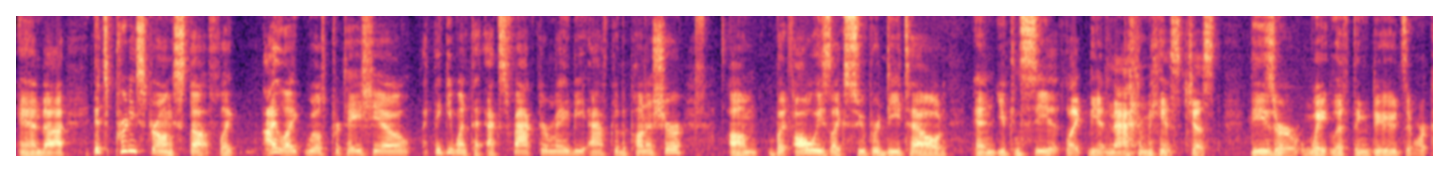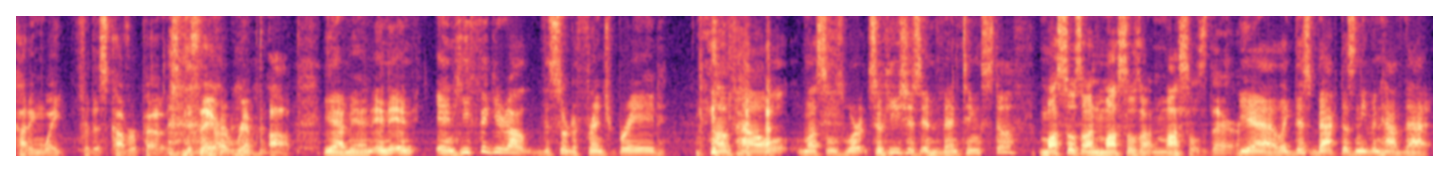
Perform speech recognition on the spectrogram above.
And uh, it's pretty strong stuff. Like, I like Whilce Portacio. I think he went to X Factor maybe after the Punisher, um, but always like super detailed, and you can see it. Like, the anatomy is just. These are weightlifting dudes that were cutting weight for this cover pose because they are ripped up. Yeah, man, and and and he figured out the sort of French braid of how muscles work. So he's just inventing stuff. Muscles on muscles on muscles there. Yeah, like this back doesn't even have that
